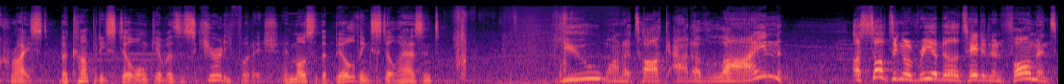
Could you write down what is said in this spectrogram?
Christ, the company still won't give us the security footage, and most of the building still hasn't. You want to talk out of line? Assaulting a rehabilitated informant,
